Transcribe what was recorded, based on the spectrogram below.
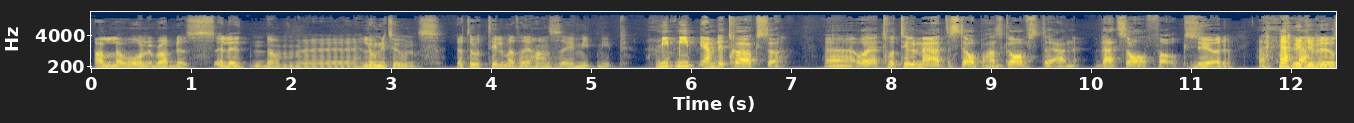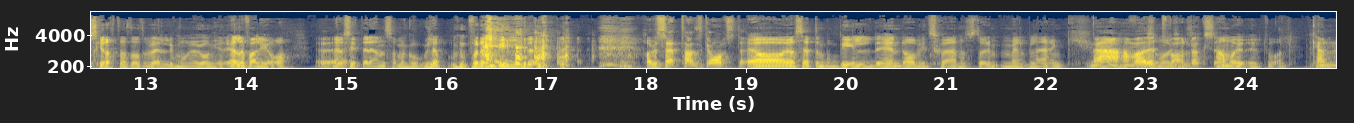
alla Warner Brothers, eller de, eh, Looney Tunes. Jag tror till och med att han säger Mip Mip. Mip mip, ja men det tror jag också. Eh, och jag tror till och med att det står på hans gravsten That's all folks. Det gör det. Vilket vi har skrattat åt väldigt många gånger. I alla fall jag. När jag sitter ensam och googlar på den bilden. Har du sett hans gravsten? Ja, jag har sett den på bild. Det är en Davidsstjärna och så står det Mel Blanc. Nej, han var utvald också. Han var utvald. Kan,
